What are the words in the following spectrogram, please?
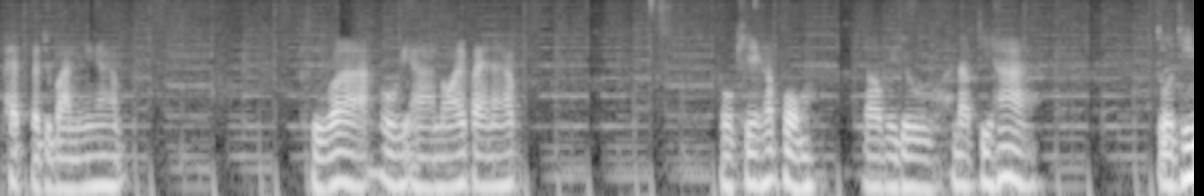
แพทปัจจุบันนี้นะครับ ถือว่า OVR น้อยไปนะครับ โอเคครับผม เราไปดูอันดับที่ 5 ตัวที่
